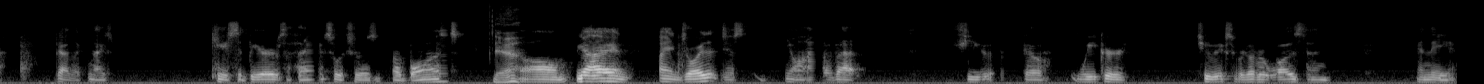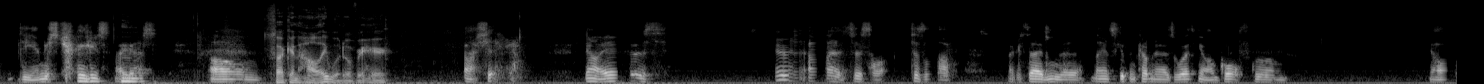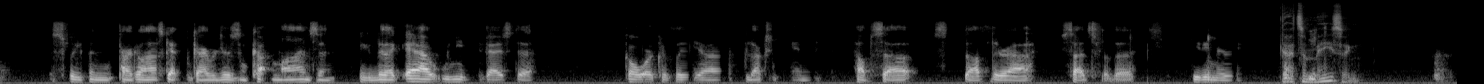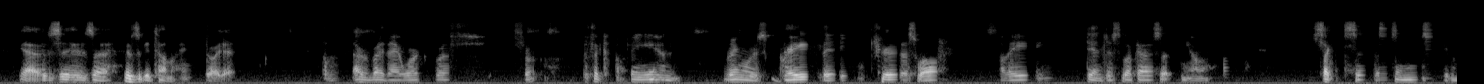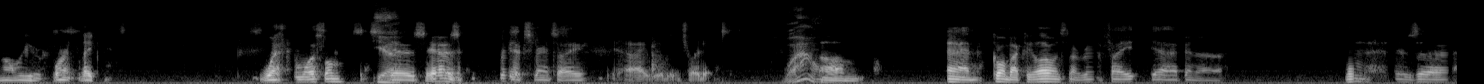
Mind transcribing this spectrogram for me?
got like nice case of beers, I think, which was our bonus. yeah. Um, yeah, I I enjoyed it. Just you know, have that few a week or two weeks or whatever it was, and in the the industries, I Mm. guess. Um, Fucking Hollywood over here. Oh shit! Yeah. No, it was. It was uh, it's just a, just a lot. Like I said, in the landscaping company I was with, you know, golf from, you know, sweeping parking lots, getting garbages, and cutting lawns, and you can be like, yeah, we need you guys to go work with the uh, production and help set up, stop their uh, sets for the TV movie. That's amazing. Yeah, it was it was a it was a good time. I enjoyed it. Um, everybody that I worked with from with the company and Ring was great. They treated us well. They didn't just look at us, you know, second citizens, even though we weren't like with them. With them. Yeah. it was, yeah, it was a great experience. I I really enjoyed it. Wow. Um, and going back to the ones, not really fight. Yeah, I've been a. There's a.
